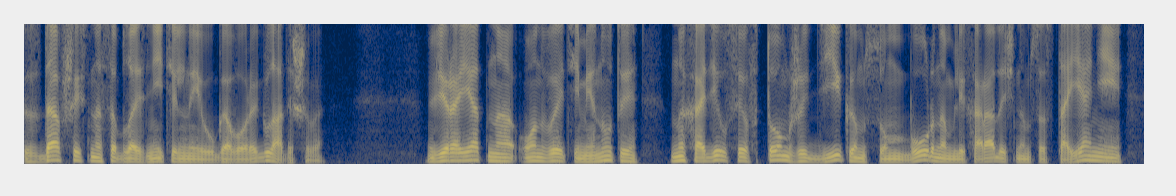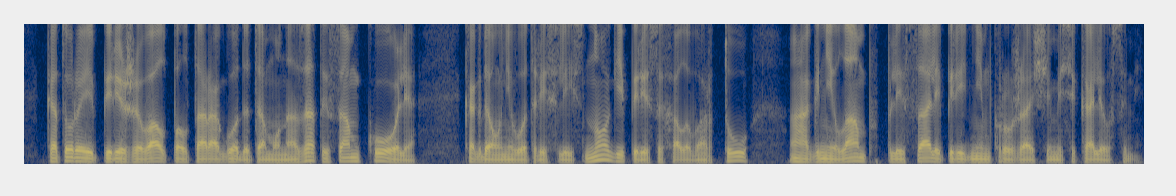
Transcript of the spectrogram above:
сдавшись на соблазнительные уговоры Гладышева. Вероятно, он в эти минуты находился в том же диком, сумбурном, лихорадочном состоянии, которое переживал полтора года тому назад и сам Коля — когда у него тряслись ноги, пересыхало во рту, а огни ламп плясали перед ним кружащимися колесами.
